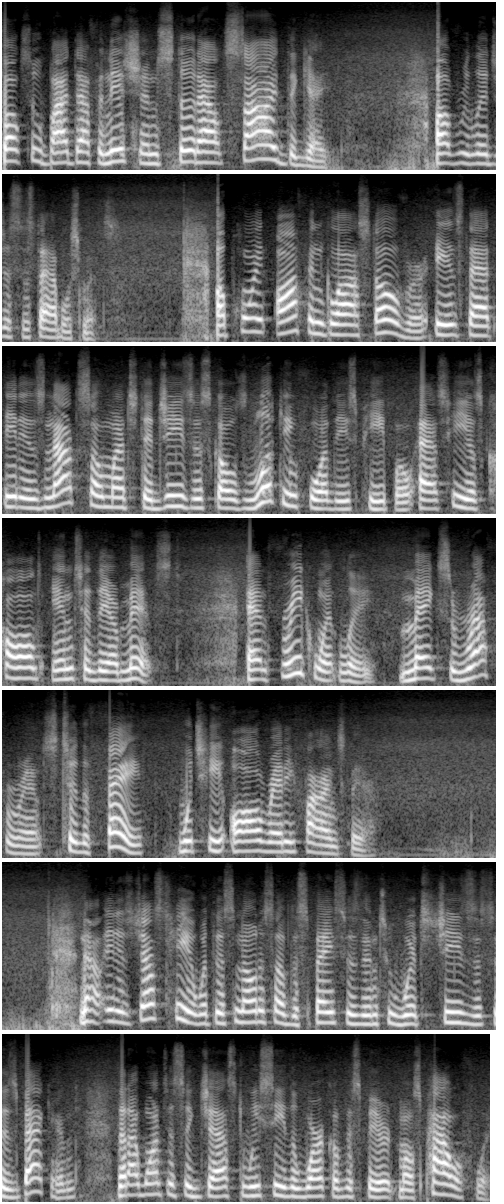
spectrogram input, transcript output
Folks who, by definition, stood outside the gate of religious establishments. A point often glossed over is that it is not so much that Jesus goes looking for these people as he is called into their midst and frequently makes reference to the faith which he already finds there. Now, it is just here with this notice of the spaces into which Jesus is beckoned that I want to suggest we see the work of the Spirit most powerfully.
